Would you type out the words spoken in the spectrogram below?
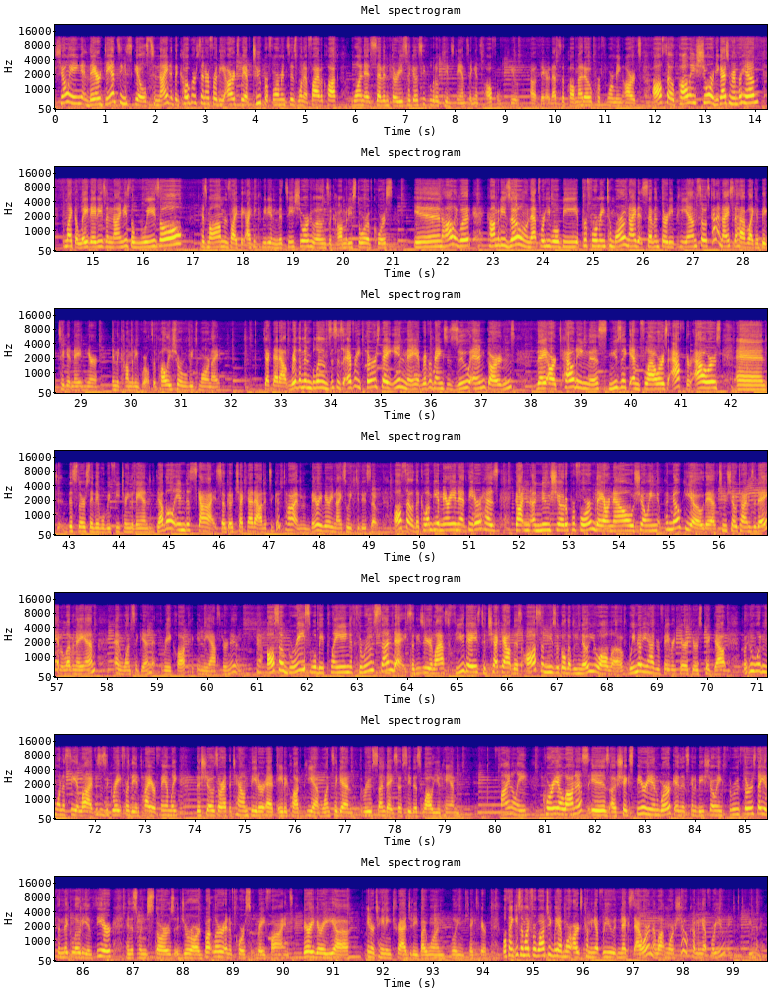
showing their dancing skills. Tonight at the Koger Center for the Arts, we have two performances, one at 5 o'clock, one at 7.30. So go see the little kids dancing. It's awful cute out there. That's the Palmetto Performing Arts. Also, Pauly Shore. Do you guys remember him from like the late 80s and 90s? The Weasel. His mom is like, the, I think, comedian Mitzi Shore, who owns the Comedy Store, of course, in Hollywood. Comedy Zone, that's where he will be performing tomorrow night at 7.30 p.m. So it's kind of nice to have like a big ticket name here in the comedy world. So Pauly Shore will be tomorrow night. Check that out. Rhythm and Blooms. This is every Thursday in May at Riverbanks Zoo and Gardens. They are touting this Music and Flowers After Hours, and this Thursday they will be featuring the band Devil in Disguise. So go check that out. It's a good time. Very, very nice week to do so. Also, the Columbia Marionette Theater has gotten a new show to perform. They are now showing Pinocchio. They have two show times a day at 11 a.m and once again at 3 o'clock in the afternoon. Also, Grease will be playing through Sunday. So these are your last few days to check out this awesome musical that we know you all love. We know you have your favorite characters picked out, but who wouldn't want to see it live? This is great for the entire family. The shows are at the Town Theater at 8 o'clock p.m. Once again through Sunday, so see this while you can. Finally, Coriolanus is a Shakespearean work and it's going to be showing through Thursday at the Nickelodeon Theater and this one stars Gerard Butler and of course Ralph Fiennes. Very, very uh, entertaining tragedy by one William Shakespeare. Well, thank you so much for watching. We have more arts coming up for you next hour and a lot more show coming up for you in just a few minutes.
